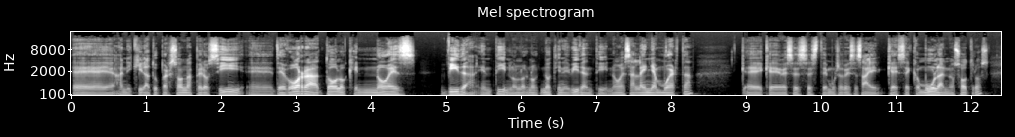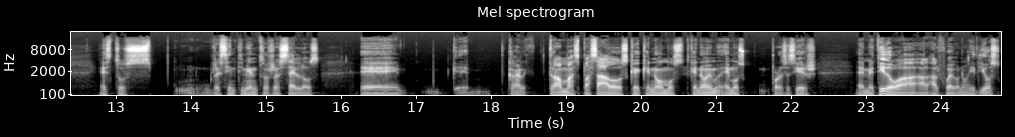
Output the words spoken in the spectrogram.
eh, aniquila tu persona, pero sí eh, devora todo lo que no es vida en ti, no, no, no, tiene vida en ti, ¿no? Esa leña muerta que, que a veces, este, muchas veces hay, que se acumula en nosotros, estos resentimientos, recelos, eh, eh, traumas pasados que, que, no hemos, que no hemos, por así decir, eh, metido a, a, al fuego, ¿no? Y Dios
